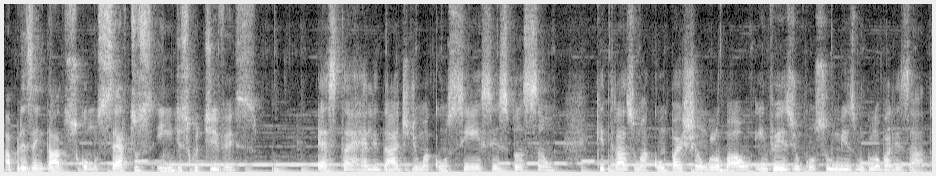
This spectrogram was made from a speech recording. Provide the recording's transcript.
apresentados como certos e indiscutíveis. Esta é a realidade de uma consciência em expansão, que traz uma compaixão global em vez de um consumismo globalizado.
